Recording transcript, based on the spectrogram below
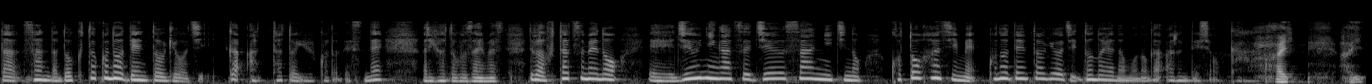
た三田独特の伝統行事があったということですね。ありがとうございます。では2つ目の、えー、12月13日のこと始め、この伝統行事、どのようなものがあるんでしょうか。はい、はい。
